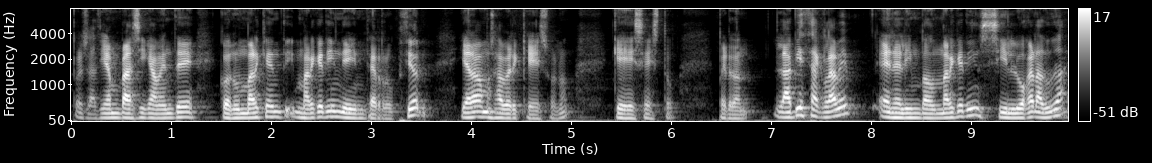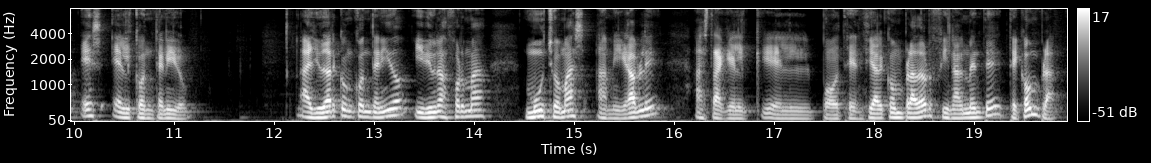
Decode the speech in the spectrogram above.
pues se hacían básicamente con un marketing de interrupción. Y ahora vamos a ver qué es eso, ¿no? ¿Qué es esto? Perdón. La pieza clave en el inbound marketing, sin lugar a duda, es el contenido. Ayudar con contenido y de una forma mucho más amigable hasta que el, el potencial comprador finalmente te compra.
